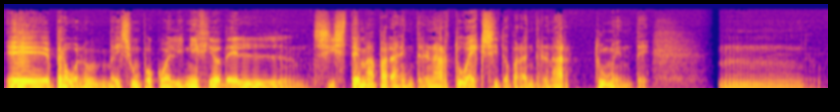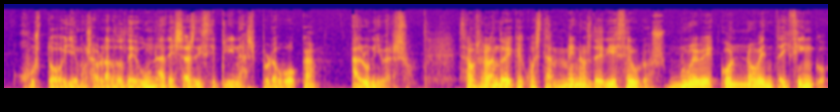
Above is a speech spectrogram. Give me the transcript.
Eh, pero bueno, veis un poco el inicio del sistema para entrenar tu éxito, para entrenar tu mente. Mm, justo hoy hemos hablado de una de esas disciplinas, provoca al universo. Estamos hablando de que cuesta menos de 10 euros, 9,95,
